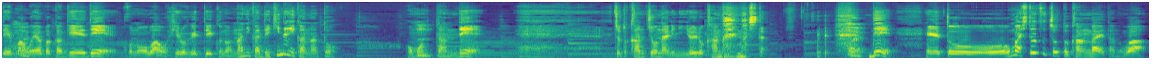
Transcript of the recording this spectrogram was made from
で、まあ、はい親バカゲーでこの輪を広げていくのは何かできないかなと思ったんで、えー、ちょっと館長なりにいろいろ考えました。はい。で、えっ、と、まあ、一つちょっと考えたのは、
